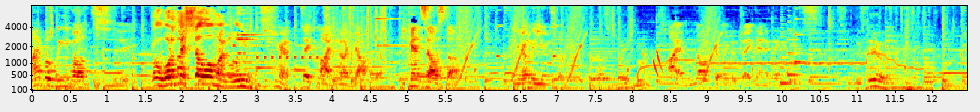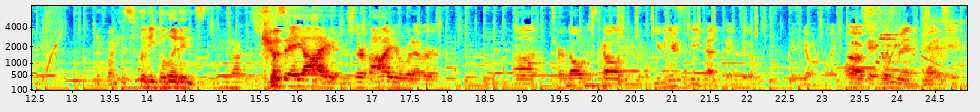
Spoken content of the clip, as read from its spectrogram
I believe I'll take. Oh, what if I sell all my balloons? I'm gonna take mine back out there. You can't sell stuff. You can only use them. That's a big amount. I am not going to take anything else. That's what do. Nick, why do you have so many balloons? Because AI, or I or whatever, uh, turned all of his cards into. You can use the D-pad to pick too, if you don't want to point. Oh, okay, so it's random 3 to 8.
